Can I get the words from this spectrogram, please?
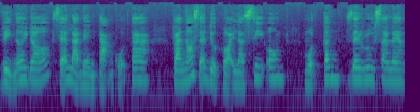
vì nơi đó sẽ là đền tạm của ta và nó sẽ được gọi là Sion, một tân Jerusalem.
